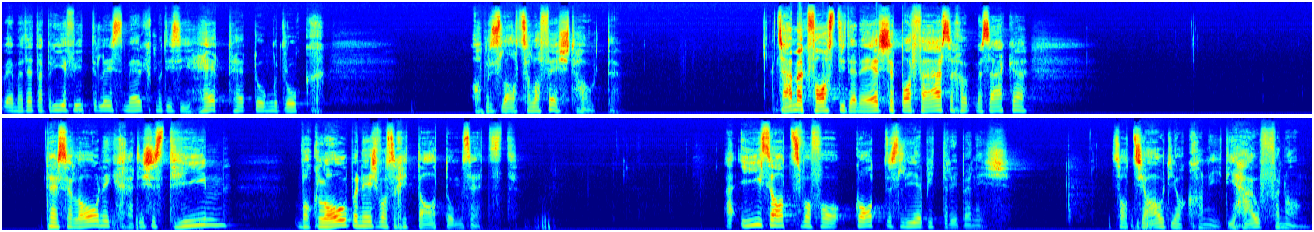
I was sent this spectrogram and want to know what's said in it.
wenn man diesen Brief weiterliest, merkt man, die sind hart, hart unter Druck. Aber es lässt sie festhalten. Zusammengefasst in den ersten paar Versen könnte man sagen, Thessaloniker, das ist ein Team, das Glauben ist, das sich in Tat umsetzt. Ein Einsatz, der von Gottes Liebe getrieben ist. Sozialdiakonie, die helfen an.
